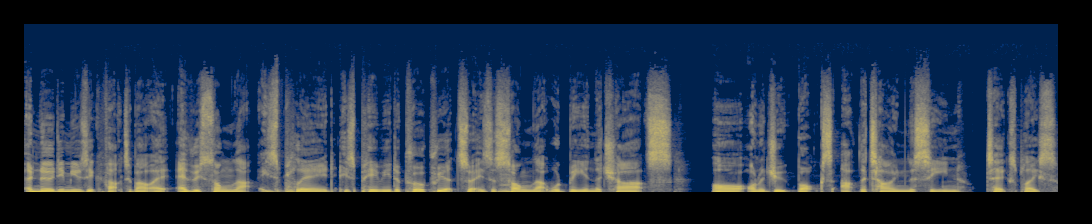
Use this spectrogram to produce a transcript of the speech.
A nerdy music fact about it: every song that is played is period appropriate, so it's a hmm. song that would be in the charts or on a jukebox at the time the scene takes place.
